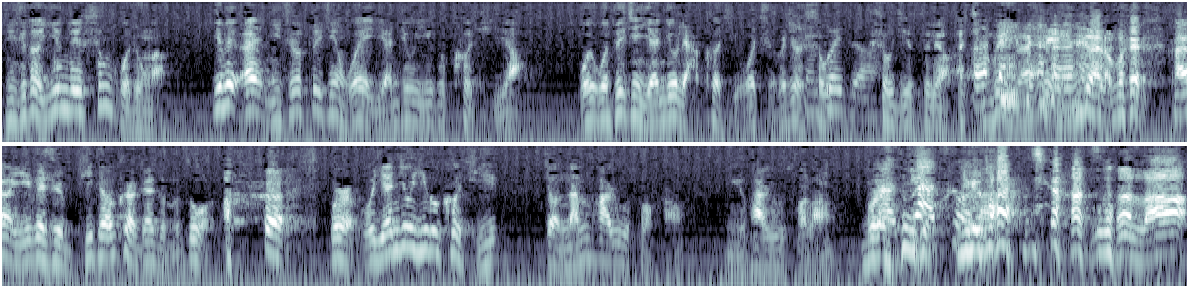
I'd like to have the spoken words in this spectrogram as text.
你知道，因为生活中啊，因为哎，你知道最近我也研究一个课题啊，我我最近研究俩课题，我指个就是收收集资料，潜规则是一个了，不是？还有一个是皮条客该怎么做？不是，我研究一个课题。叫男怕入错行，女怕入错郎，不是女女怕嫁错郎。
